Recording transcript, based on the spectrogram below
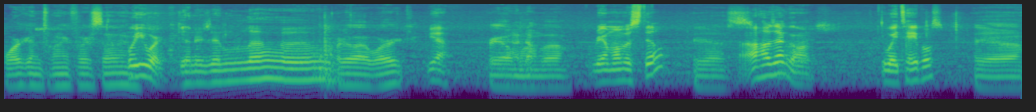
working 24 7. Where you work? Gunners in love. Where do I work? Yeah. Real I. Mamba. Rio Mambo still? Yes. Uh, how's that going? You wait tables? yeah.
